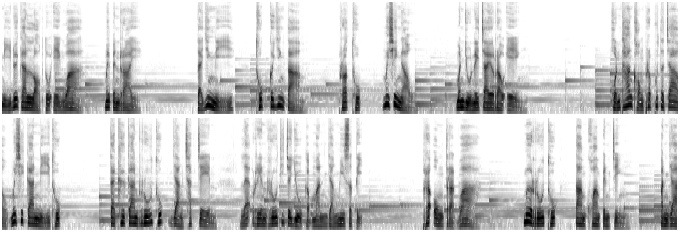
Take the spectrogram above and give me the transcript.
หนีด้วยการหลอกตัวเองว่า ไม่เป็นไร แต่ยิ่งหนีทุกข์ก็ยิ่งตาม เพราะทุกข์ ไม่ใช่เงา มันอยู่ในใจเราเอง หนทางของพระพุทธเจ้าไม่ใช่การหนีทุกข์ แต่คือการรู้ทุกข์อย่างชัดเจน และเรียนรู้ที่จะอยู่กับมันอย่างมีสติ พระองค์ตรัสว่า เมื่อรู้ทุกข์ตามความเป็นจริง ปัญญา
